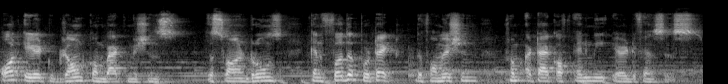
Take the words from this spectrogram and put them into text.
or air-to-ground combat missions. The Swarm drones can further protect the formation from attack of enemy air defenses.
